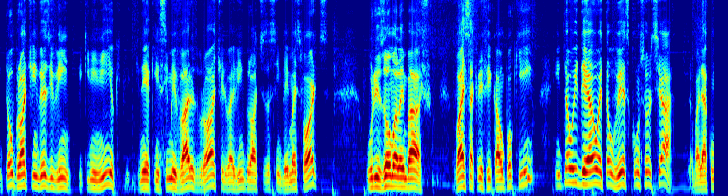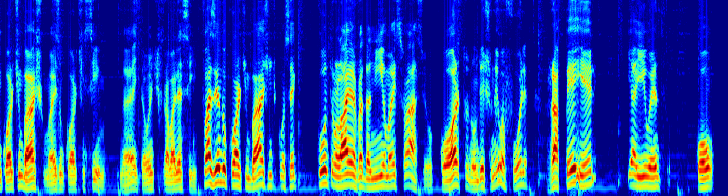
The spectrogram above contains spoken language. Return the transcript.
Então o brote, em vez de vir pequenininho, que, nem aqui em cima e vários brotes, ele vai vir brotes assim bem mais fortes o rizoma lá embaixo vai sacrificar um pouquinho, então o ideal é talvez consorciar, trabalhar com corte embaixo, mais um corte em cima, né? Então a gente trabalha assim. Fazendo o corte embaixo, a gente consegue controlar a erva daninha mais fácil. Eu corto, não deixo nenhuma folha, rapei ele e aí eu entro com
